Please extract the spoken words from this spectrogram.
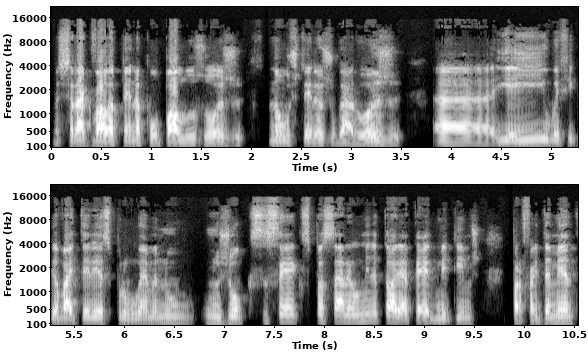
mas será que vale a pena poupá-los hoje? Não os ter a jogar hoje? Uh, e aí o Benfica vai ter esse problema no, no jogo que se segue, se passar a eliminatória. Até admitimos perfeitamente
